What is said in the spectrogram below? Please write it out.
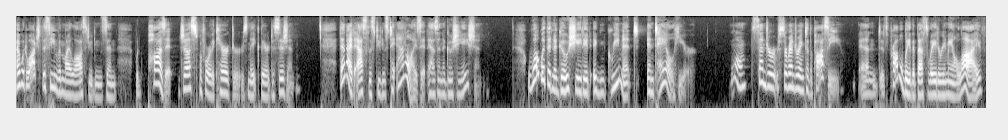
I would watch the scene with my law students and would pause it just before the characters make their decision. Then I'd ask the students to analyze it as a negotiation. What would the negotiated agreement entail here? Well, surrendering to the posse, and it's probably the best way to remain alive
